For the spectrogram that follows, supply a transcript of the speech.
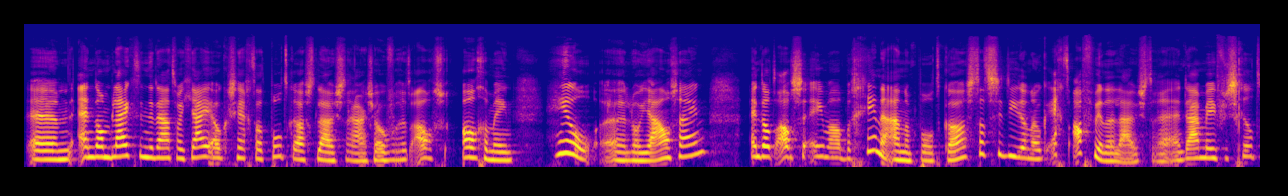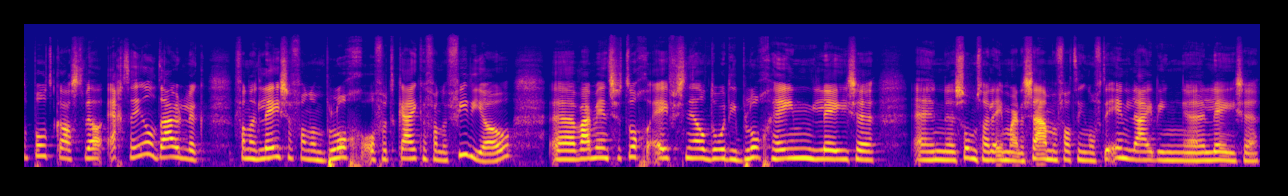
Um, en dan blijkt inderdaad wat jij ook zegt... dat podcastluisteraars over het al algemeen heel uh, loyaal zijn. En dat als ze eenmaal beginnen aan een podcast, dat ze die dan ook echt af willen luisteren. En daarmee verschilt de podcast wel echt heel duidelijk van het lezen van een blog of het kijken van een video. Uh, waar mensen toch even snel door die blog heen lezen. En uh, soms alleen maar de samenvatting of de inleiding uh, lezen.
